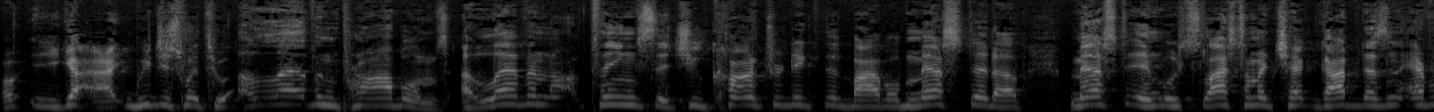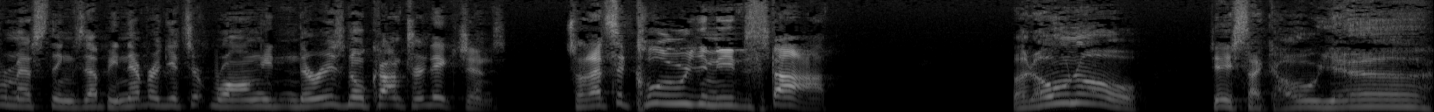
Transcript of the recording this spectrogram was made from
Oh, you got, we just went through 11 problems, 11 things that you contradicted the Bible, messed it up, messed in, which last time I checked, God doesn't ever mess things up. He never gets it wrong. And there is no contradictions. So that's a clue you need to stop. But oh no, it's like, oh yeah,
